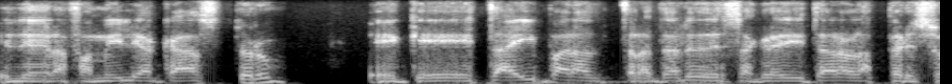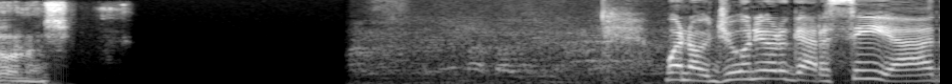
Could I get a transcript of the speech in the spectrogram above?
de la familia Castro, eh, que está ahí para tratar de desacreditar a las personas. Bueno, Junior García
